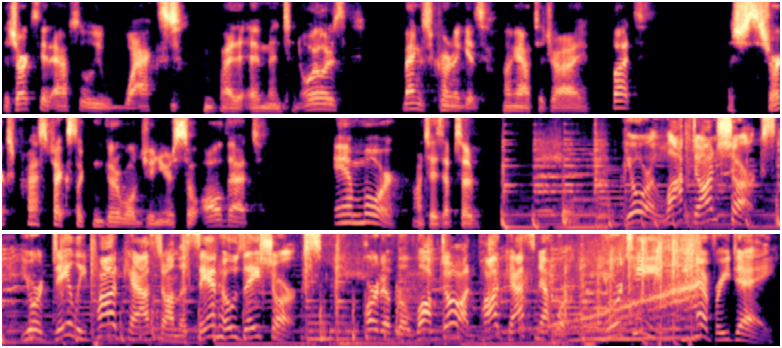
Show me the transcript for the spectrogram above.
The Sharks get absolutely waxed by the Edmonton Oilers. Magnus Chrona gets hung out to dry, but the Sharks prospects looking good at World Juniors. So all that and more on today's episode. You're Locked On Sharks, your daily podcast on the San Jose Sharks, part of the Locked On Podcast Network. Your team every day.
